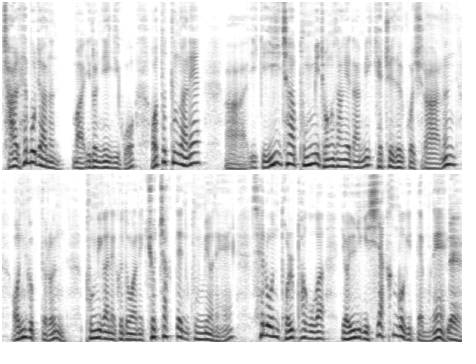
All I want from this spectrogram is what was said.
잘 해보자는 막 이런 얘기고 어떻든 간에 아 이게 2차 북미 정상회담이 개최될 것이라는 언급들은 북미 간의 그동안의 교착된 국면에 새로운 돌파구가 열리기 시작한 거기 때문에 네.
